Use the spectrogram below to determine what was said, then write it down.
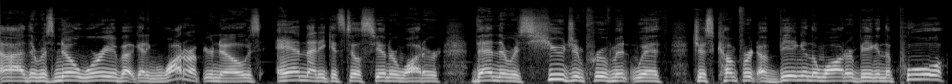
uh, there was no worry about getting water up your nose and that he could still see underwater. Then there was huge improvement with just comfort of being in the water, being in the pool,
